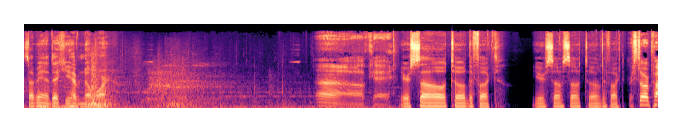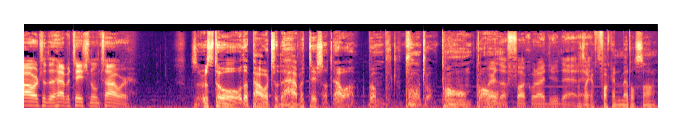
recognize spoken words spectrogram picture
Stop being a dick. You have no more. Oh, okay. You're so totally fucked. You're so, so totally fucked. Restore power to the habitational tower. Restore the power to the habitational tower. Boom, boom, boom, boom, boom. Where the fuck would I do that? It's like a fucking metal song.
